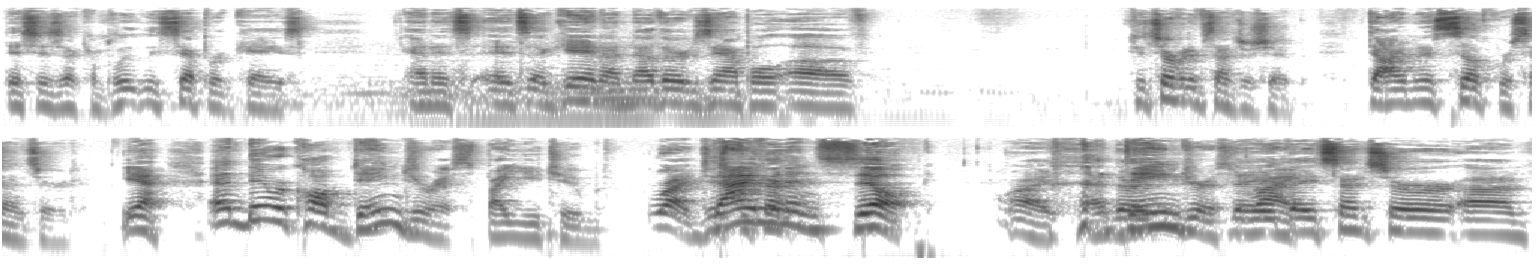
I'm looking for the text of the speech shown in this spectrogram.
This is a completely separate case, and it's it's again another example of conservative censorship. Diamond and Silk were censored. Yeah, and they were called dangerous by YouTube. Right, just Diamond because- and Silk. Right, and Dangerous, They, right. they censor. Um,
